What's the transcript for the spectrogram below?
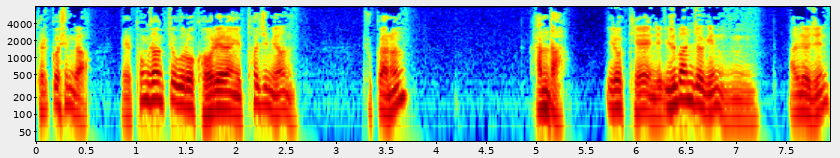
될 것인가. 예, 통상적으로 거래량이 터지면 주가는 간다. 이렇게 이제 일반적인 음, 알려진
